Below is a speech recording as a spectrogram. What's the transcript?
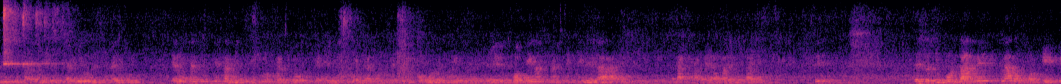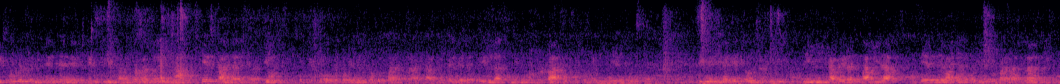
se para la universidad vieron ese pensum, era un pensum que también se concertó, tiene en cuenta conceptos como lo que, el enfoque nacional que tiene la, la carrera para el país. Esto es importante, claro, porque eso me permite entender que si estamos hablando de una estandarización, porque todo se pone en el fondo para tratar de tener en las mismas bases de conocimiento, significa que entonces si, si mi carrera es válida, hacia él me vaya, por ejemplo, para el Atlántico,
